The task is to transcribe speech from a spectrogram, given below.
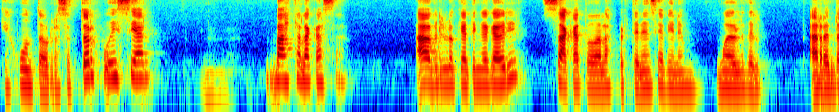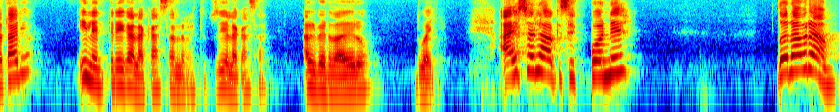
que junto a un receptor judicial va hasta la casa, abre lo que tenga que abrir, saca todas las pertenencias, bienes muebles del arrendatario y le entrega la casa, le restituye la casa al verdadero dueño. A eso es lo que se expone don Abraham,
